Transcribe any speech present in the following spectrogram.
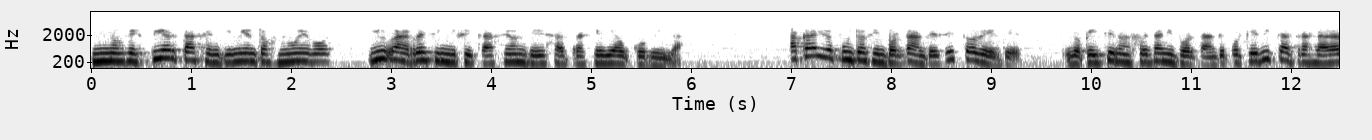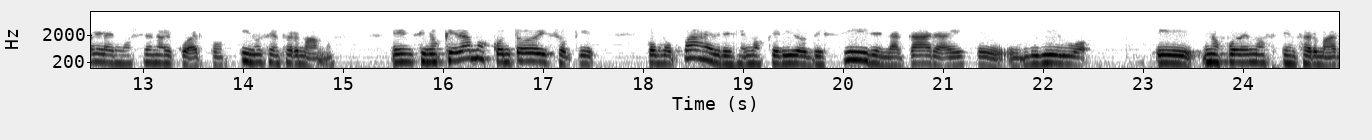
nos despierta sentimientos nuevos y una resignificación de esa tragedia ocurrida. Acá hay dos puntos importantes. Esto de, lo que hicieron fue tan importante porque evita trasladar la emoción al cuerpo y nos enfermamos. Eh, si nos quedamos con todo eso que como padres le hemos querido decir en la cara a este individuo, eh, nos podemos enfermar.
